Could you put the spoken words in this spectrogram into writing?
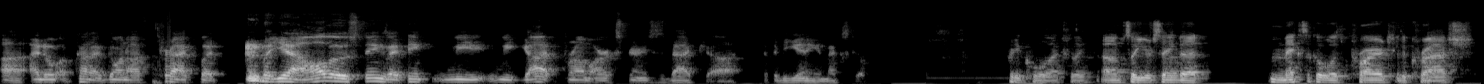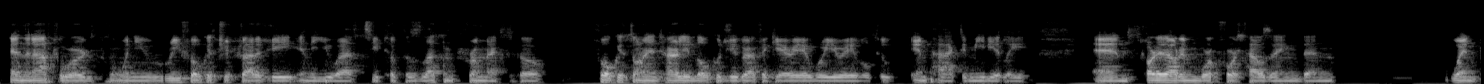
uh, I know I'm kind of going off track, but but yeah, all those things I think we we got from our experiences back uh, at the beginning in Mexico. Pretty cool, actually. Um, so you're saying that Mexico was prior to the crash, and then afterwards, when you refocused your strategy in the U.S., you took those lessons from Mexico, focused on an entirely local geographic area where you were able to impact immediately, and started out in workforce housing, then went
